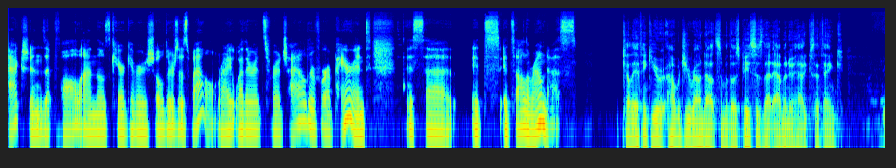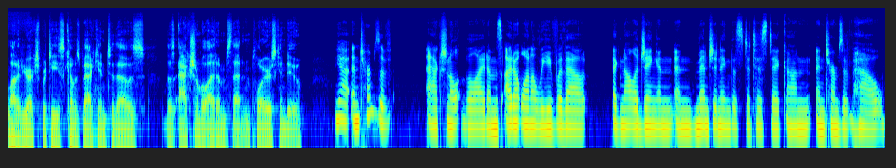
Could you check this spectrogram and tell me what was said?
actions that fall on those caregivers' shoulders as well, right? Whether it's for a child or for a parent, this uh, it's it's all around us. Kelly, I think you. How would you round out some of those pieces that Avenue had? Because I think a lot of your expertise comes back into those those actionable items that employers can do. Yeah, in terms of actionable items, I don't want to leave without acknowledging and, and mentioning the statistic on in terms of how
